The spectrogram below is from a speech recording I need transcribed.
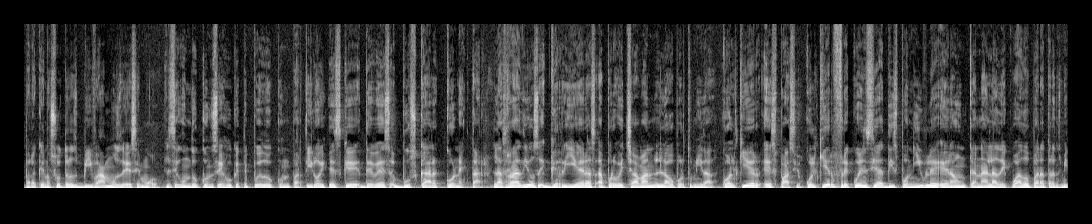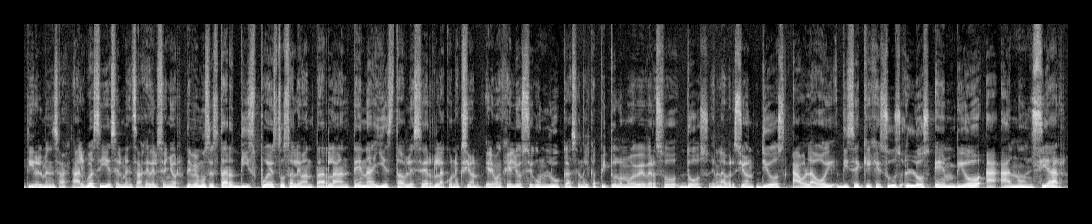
para que nosotros vivamos de ese modo. El segundo consejo que te puedo compartir hoy es que debes buscar conectar. Las radios guerrilleras aprovechaban la oportunidad. Cualquier espacio, cualquier frecuencia disponible era un canal adecuado para transmitir el mensaje. Algo así es el mensaje del Señor. Debemos estar dispuestos a levantar la antena y establecer la conexión. El Evangelio según Lucas en el capítulo 9 verso 2 en la versión Dios habla hoy dice que Jesús los envió a anunciar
